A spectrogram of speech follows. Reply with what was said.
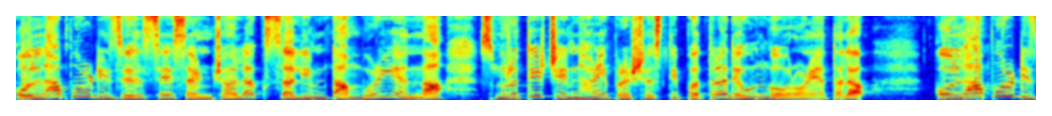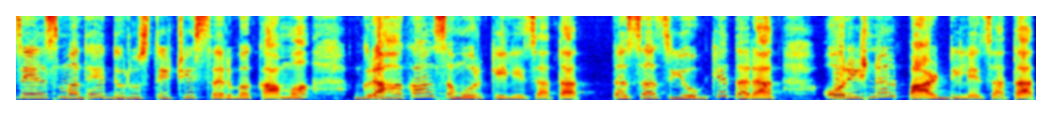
कोल्हापूर डिझेल्सचे संचालक सलीम तांबोळी यांना स्मृतिचिन्ह आणि प्रशस्तीपत्र देऊन गौरवण्यात आलं. कोल्हापूर डिझेल्समध्ये दुरुस्तीची सर्व कामं ग्राहकांसमोर केली जातात. तसंच योग्य दरात ओरिजिनल पार्ट दिले जातात.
